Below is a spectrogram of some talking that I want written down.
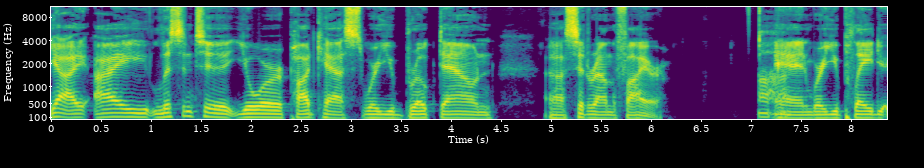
Yeah, I, I listened to your podcast where you broke down uh, Sit Around the Fire Uh-huh. and where you played.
